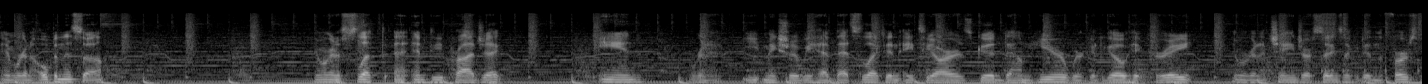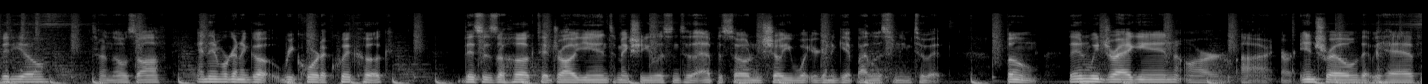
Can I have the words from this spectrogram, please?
And we're gonna open this up. And we're gonna select an empty project. And we're gonna make sure we have that selected. ATR is good down here. We're good to go. Hit create. And we're gonna change our settings like we did in the first video. Turn those off. And then we're gonna go record a quick hook. This is a hook to draw you in to make sure you listen to the episode and show you what you're gonna get by listening to it. Boom. Then we drag in our uh, our intro that we have.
